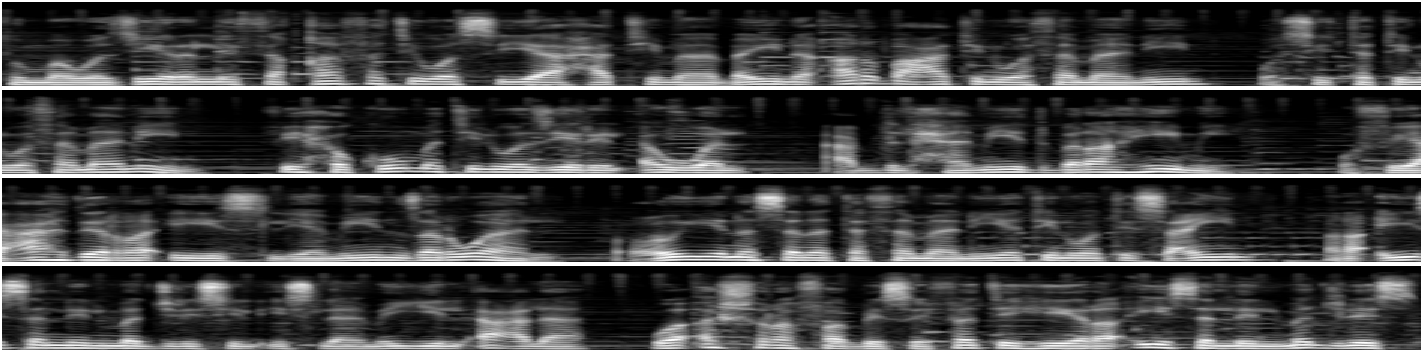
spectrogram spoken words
ثم وزيرا للثقافة والسياحة ما بين 84 و 86 في حكومة الوزير الأول عبد الحميد براهيمي وفي عهد الرئيس اليمين زروال عين سنة 98 رئيسا للمجلس الإسلامي الأعلى وأشرف بصفته رئيسا للمجلس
